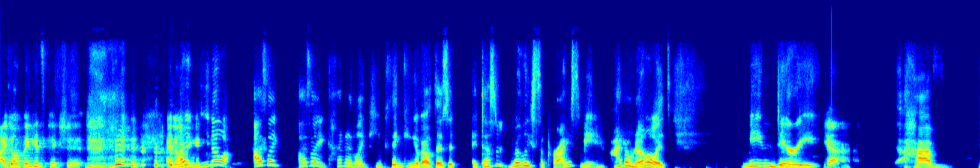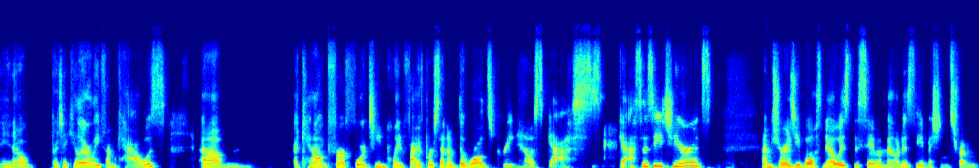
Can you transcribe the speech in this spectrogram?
i don't think it's pig shit i don't I, think it's you know, as I as I kind of like keep thinking about this, it it doesn't really surprise me. I don't know. It's meat and dairy yeah have, you know, particularly from cows, um, account for 14.5% of the world's greenhouse gas gases each year. It's I'm sure as you both know, is the same amount as the emissions from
